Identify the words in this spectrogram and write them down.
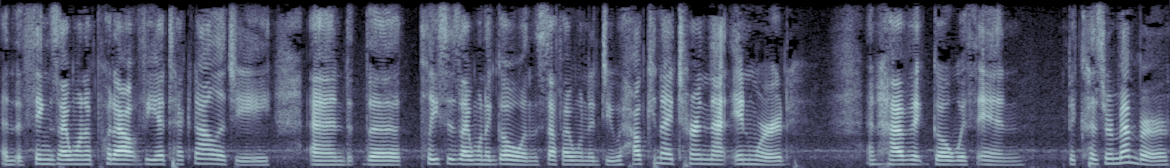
and the things I want to put out via technology and the places I want to go and the stuff I want to do? How can I turn that inward and have it go within? Because remember,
